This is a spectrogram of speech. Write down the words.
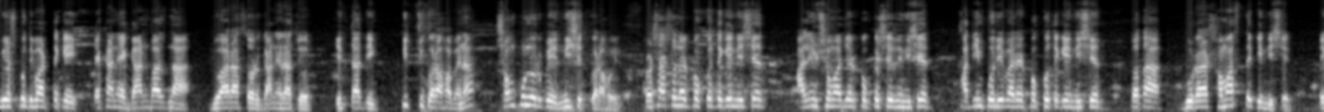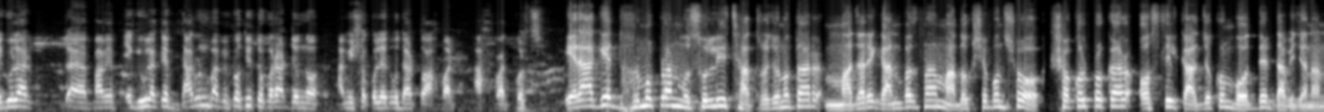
বৃহস্পতিবার থেকে এখানে গান বাজনা, জোয়ার আসর, গানের আসর ইত্যাদি কিচ্ছু করা হবে না। সম্পূর্ণরূপে নিষেধ করা হইল। প্রশাসনের পক্ষ থেকে নিষেধ আলিম সমাজের পক্ষে থেকে নিষেধ, খাদিম পরিবারের পক্ষ থেকে নিষেধ তথা গোড়া সমাজ থেকে নিষেধ। এগুলার ভাবে, এগুলাকে দারুণভাবে প্রতিহত করার জন্য আমি সকলের উদার্ত আহ্বান আহ্বান করছি। এর আগে ধর্মপ্রাণ মুসল্লি, ছাত্র জনতার মাজারে গান বাজনা, মাদক সেবন সহ সকল প্রকার অশ্লীল কার্যক্রম বন্ধের দাবি জানান।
